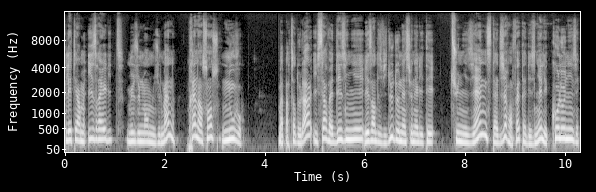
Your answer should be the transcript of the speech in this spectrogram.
les termes israélites, musulmans, musulmanes prennent un sens nouveau. À partir de là, ils servent à désigner les individus de nationalité tunisienne, c'est-à-dire en fait à désigner les colonisés.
